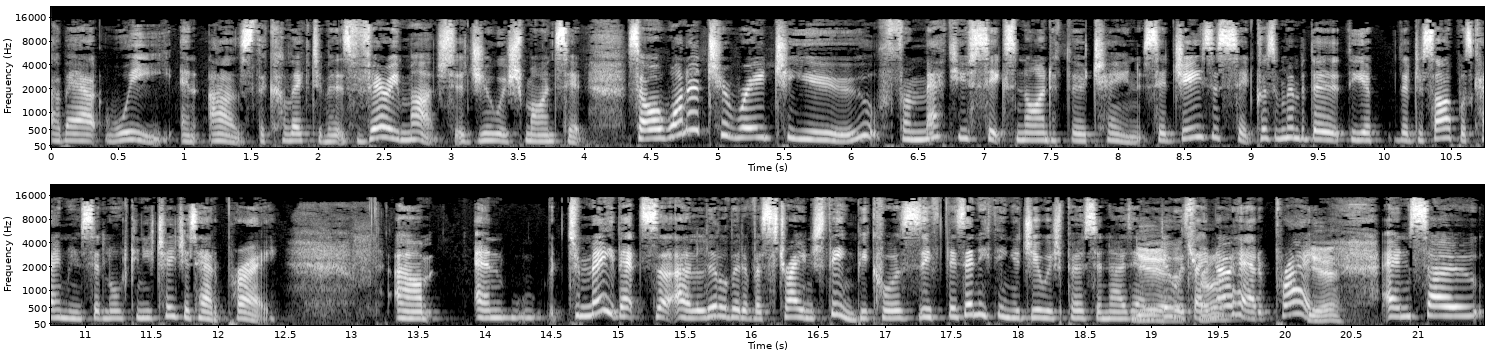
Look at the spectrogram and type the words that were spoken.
about we and us, the collective, and it's very much a Jewish mindset. So I wanted to read to you from Matthew 6, 9 to 13. It said, Jesus said, because remember the, the, the disciples came to him and said, Lord, can you teach us how to pray? Um, and to me, that's a, a, little bit of a strange thing because if there's anything a Jewish person knows how yeah, to do, is they right. know how to pray. Yeah. And so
